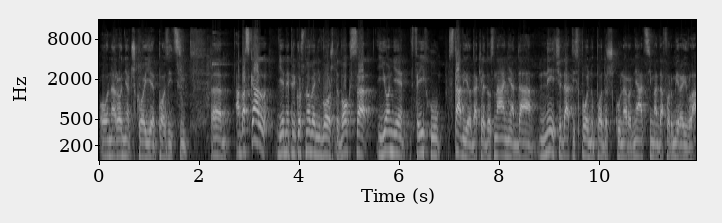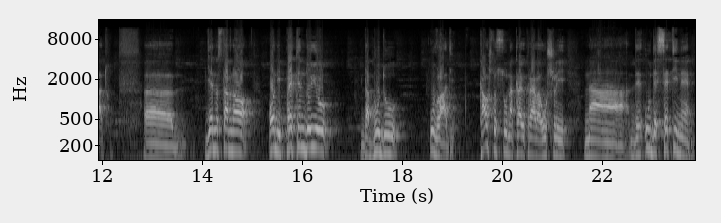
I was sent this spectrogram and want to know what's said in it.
o narodnjačkoj poziciji? Eh, Abaskal je neprikosnoveni vožd Voxa i on je Fejhu stavio dakle, do znanja da neće dati spoljnu podršku narodnjacima da formiraju vladu. Eh, jednostavno, oni pretenduju da budu u vladi. Kao što su na kraju krajeva ušli na, de, u desetine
